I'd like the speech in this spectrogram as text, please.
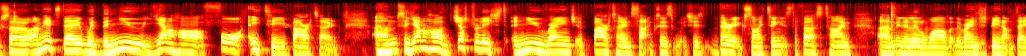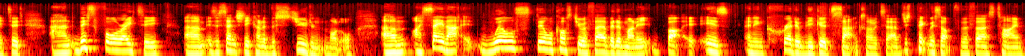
so I'm here today with the new Yamaha 480 baritone. Um, so Yamaha just released a new range of baritone saxes, which is very exciting. It's the first time um, in a little while that the range has been updated. And this 480 um, is essentially kind of the student model. Um, I say that it will still cost you a fair bit of money, but it is an incredibly good sax, I would say. I've just picked this up for the first time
